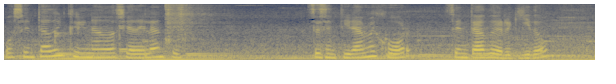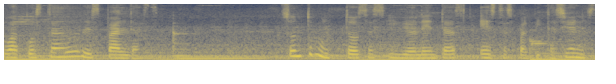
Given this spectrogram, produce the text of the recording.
o sentado inclinado hacia adelante. Se sentirá mejor sentado erguido o acostado de espaldas. Son tumultuosas y violentas estas palpitaciones,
